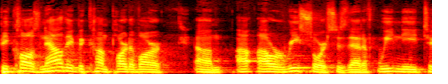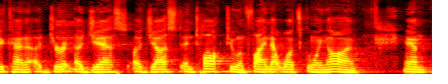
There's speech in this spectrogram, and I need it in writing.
because now they become part of our um, our our resources that if we need to kind of adjust, adjust and talk to and find out what's going on. And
